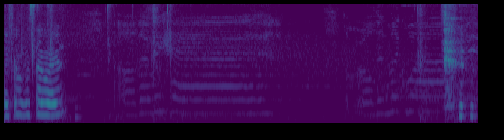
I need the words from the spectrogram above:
I promise I won't.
